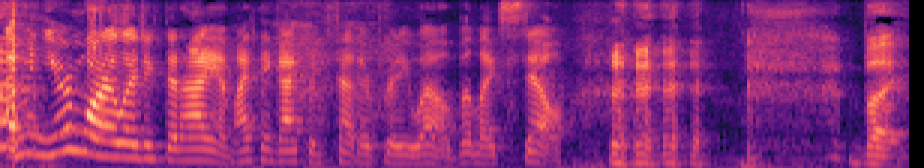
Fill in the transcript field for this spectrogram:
I mean you're more allergic than i am i think i could feather pretty well but like still but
